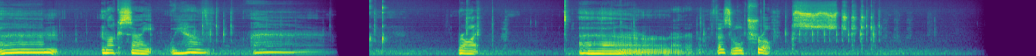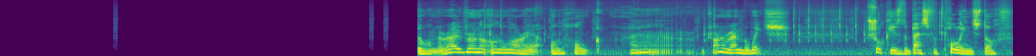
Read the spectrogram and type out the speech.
Um, like I say, we have. Uh, right. Uh, first of all, trucks. Do I want the Roadrunner or the Warrior or the Hulk? Uh, I'm trying to remember which truck is the best for pulling stuff.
